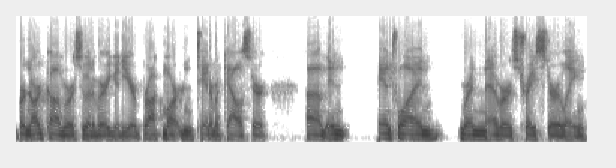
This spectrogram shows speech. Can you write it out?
Bernard Converse, who had a very good year, Brock Martin, Tanner McAllister, um, and Antwine, Brendan Evers, Trey Sterling,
